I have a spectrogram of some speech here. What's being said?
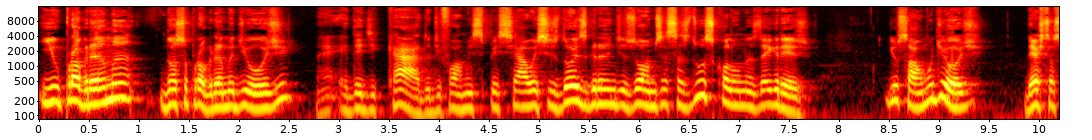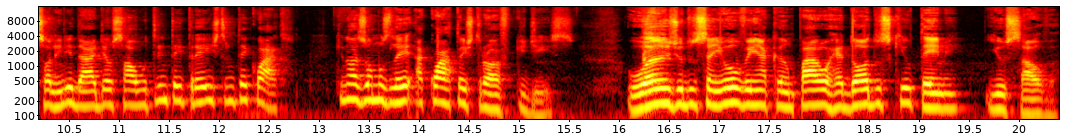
E o programa, nosso programa de hoje, né, é dedicado de forma especial a esses dois grandes homens, essas duas colunas da igreja. E o salmo de hoje, desta solenidade, é o salmo 33, 34, que nós vamos ler a quarta estrofe que diz: O anjo do Senhor vem acampar ao redor dos que o temem e o salva.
